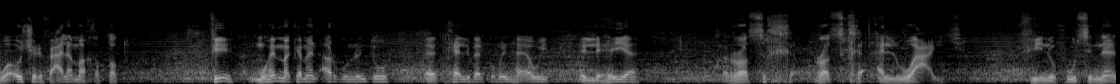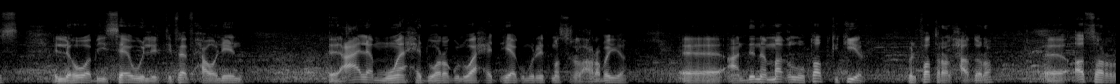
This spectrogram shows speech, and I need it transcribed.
وأشرف على ما خططته في مهمة كمان أرجو إن أنتوا آه، تخلي بالكم منها قوي اللي هي رسخ رسخ الوعي في نفوس الناس اللي هو بيساوي الالتفاف حوالين عالم واحد ورجل واحد هي جمهورية مصر العربية. آه، عندنا مغلوطات كتير في آه، أثر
